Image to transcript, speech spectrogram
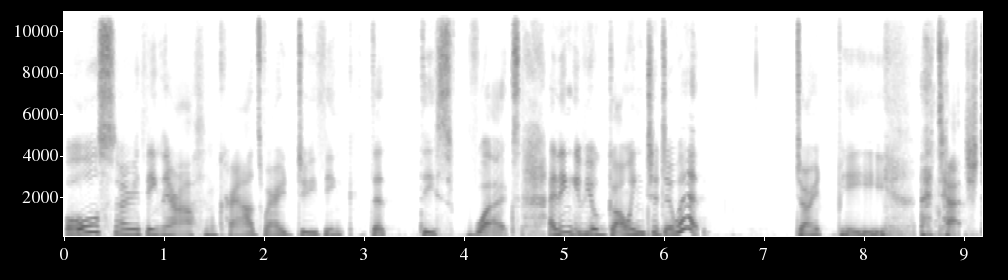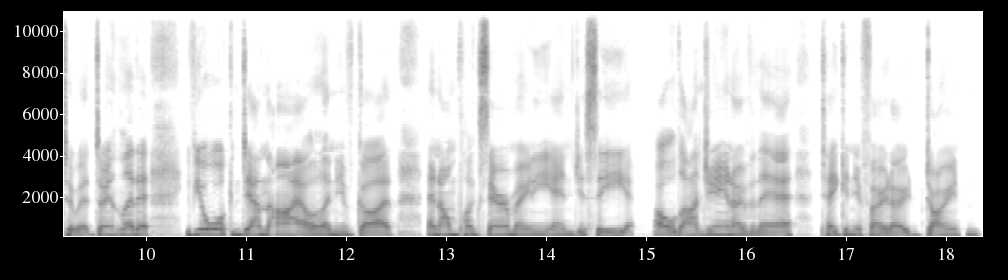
also think there are some crowds where I do think that this works. I think if you're going to do it, don't be attached to it. Don't let it, if you're walking down the aisle and you've got an unplugged ceremony and you see old Aunt Jan over there taking your photo, don't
